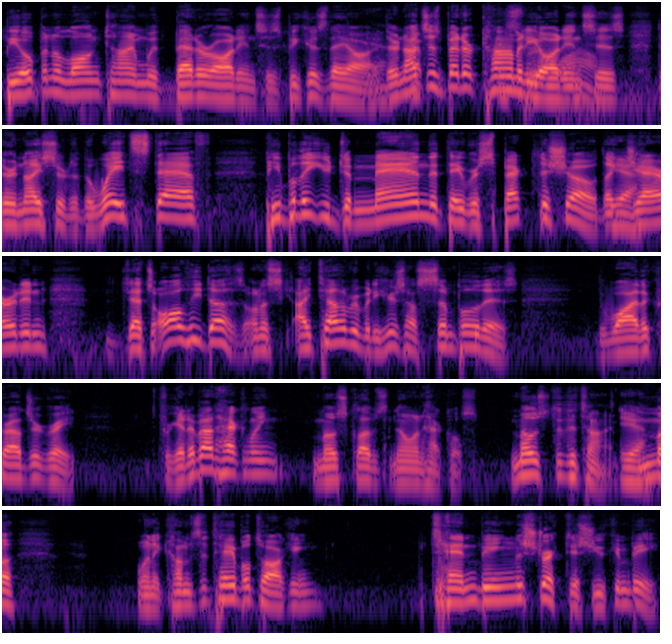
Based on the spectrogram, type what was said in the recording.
be open a long time with better audiences? Because they are. Yeah. They're not just better comedy audiences, they're nicer to the wait staff, people that you demand that they respect the show. Like Yeah. Jared, and that's all he does. On a I tell everybody, here's how simple it is why the crowds are great. Forget about heckling. Most clubs, no one heckles. Most of the time. Yeah. Mo- when it comes to table talking, 10 being the strictest you can be.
